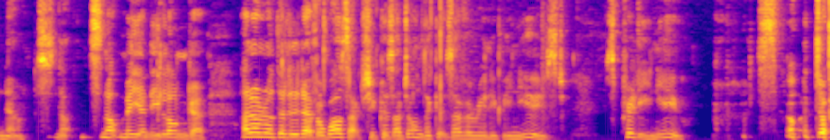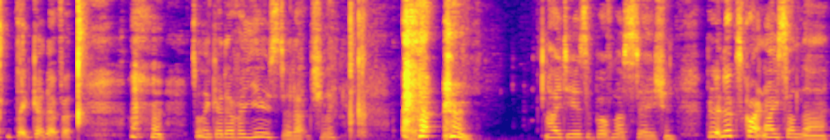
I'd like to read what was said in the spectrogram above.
No, it's not. It's not me any longer. I don't know that it ever was actually because I don't think it's ever really been used. It's pretty new, so I don't think I'd ever. don't think I'd ever used it actually. ideas above my station. But it looks quite nice on there.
